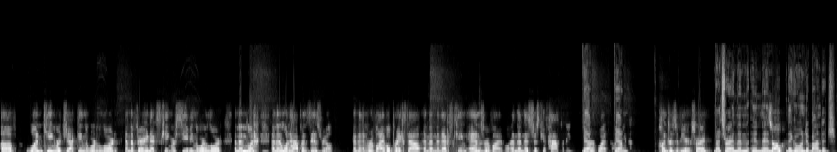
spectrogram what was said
of one king rejecting the word of the Lord and the very next king receiving the word of the Lord, and then what? And then what happens to Israel? And then revival breaks out, and then the next king ends revival, and then this just kept happening Yeah. for what? Yeah. I mean, hundreds of years, right? That's right. And then and then so- they go into bondage.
